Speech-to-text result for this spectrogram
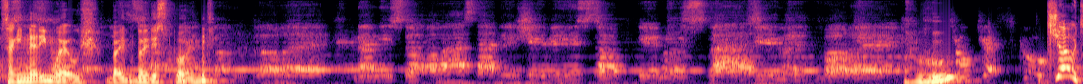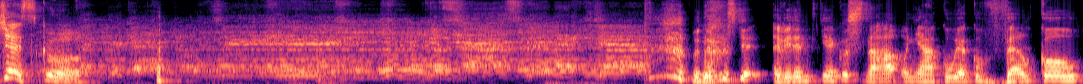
Se ani nerýmuje už by, by this point. Uh, Čau Česku! to je prostě evidentně jako snaha o nějakou jako velkou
